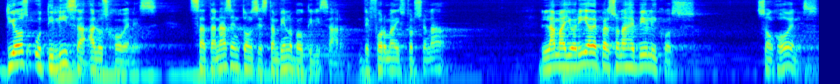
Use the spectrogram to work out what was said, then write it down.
Dios utiliza a los jóvenes. Satanás entonces también los va a utilizar de forma distorsionada. La mayoría de personajes bíblicos son jóvenes.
